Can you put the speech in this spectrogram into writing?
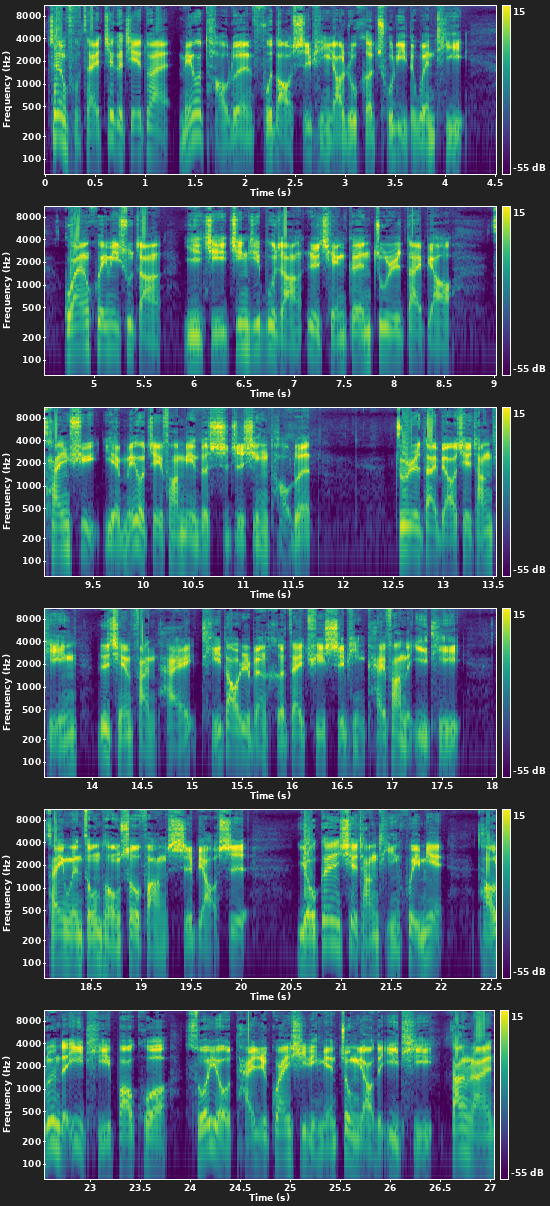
政府在这个阶段没有讨论福岛食品要如何处理的问题。国安会秘书长以及经济部长日前跟驻日代表。参叙也没有这方面的实质性讨论。驻日代表谢长廷日前返台，提到日本核灾区食品开放的议题。蔡英文总统受访时表示，有跟谢长廷会面，讨论的议题包括所有台日关系里面重要的议题，当然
